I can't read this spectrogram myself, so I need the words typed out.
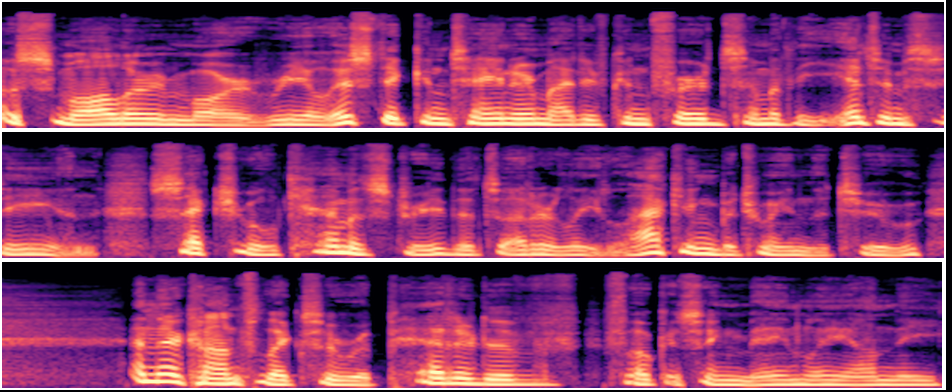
A smaller, more realistic container might have conferred some of the intimacy and sexual chemistry that's utterly lacking between the two, and their conflicts are repetitive, focusing mainly on the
